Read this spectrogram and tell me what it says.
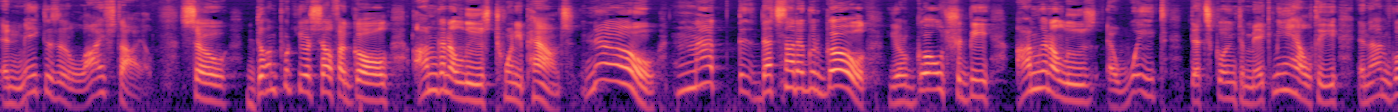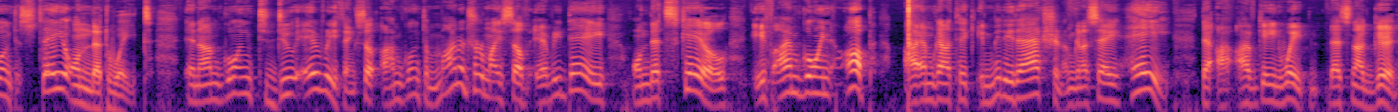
and make this a lifestyle. So don't put yourself a goal, I'm going to lose 20 pounds. No, not that's not a good goal. Your goal should be I'm going to lose a weight that's going to make me healthy and I'm going to stay on that weight and I'm going to do everything. So I'm going to monitor myself every day on that scale. If I'm going up, I am going to take immediate action. I'm going to say, hey, that I, have gained weight. That's not good.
